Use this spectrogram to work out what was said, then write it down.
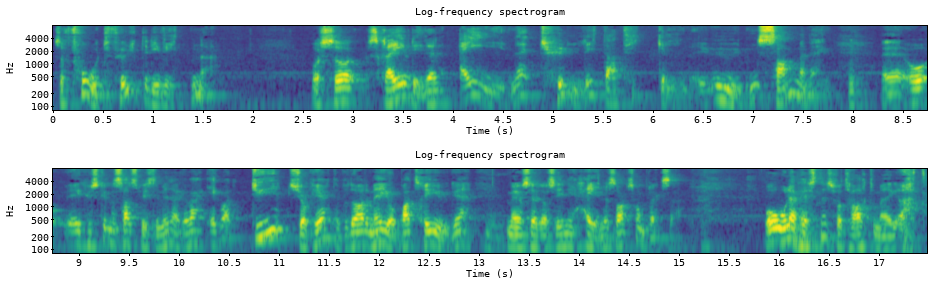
Så fotfulgte de vitnene. Og så skrev de den ene tullete artikkelen uten sammenheng. Eh, og jeg husker vi satt og spiste middag. Jeg var, jeg var dypt sjokkert, for da hadde vi jobba tre uker med å sette oss inn i hele sakskomplekset. Og Olav Hestnes fortalte meg at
